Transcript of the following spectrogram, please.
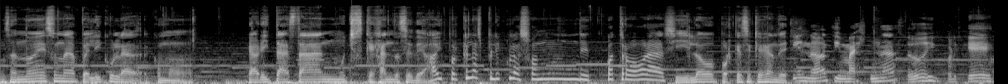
O sea, no es una película como que ahorita están muchos quejándose de, ay, ¿por qué las películas son de 4 horas? Y luego, ¿por qué se quejan de... Sí, ¿no? ¿Te imaginas? Uy, ¿por qué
